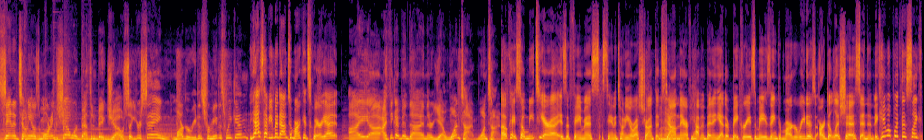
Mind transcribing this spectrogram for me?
San Antonio's morning show. We're Beth and Big Joe. So you're saying margaritas for me this weekend? Yes. Have you been down to Market Square yet? I uh, I think I've been down there. Yeah, one time. One time. Okay, so Mi Tierra is a famous San Antonio restaurant that's Uh-huh. down there. If you haven't been in, yeah, their bakery is amazing. Their margaritas are delicious, and then they came up with this like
